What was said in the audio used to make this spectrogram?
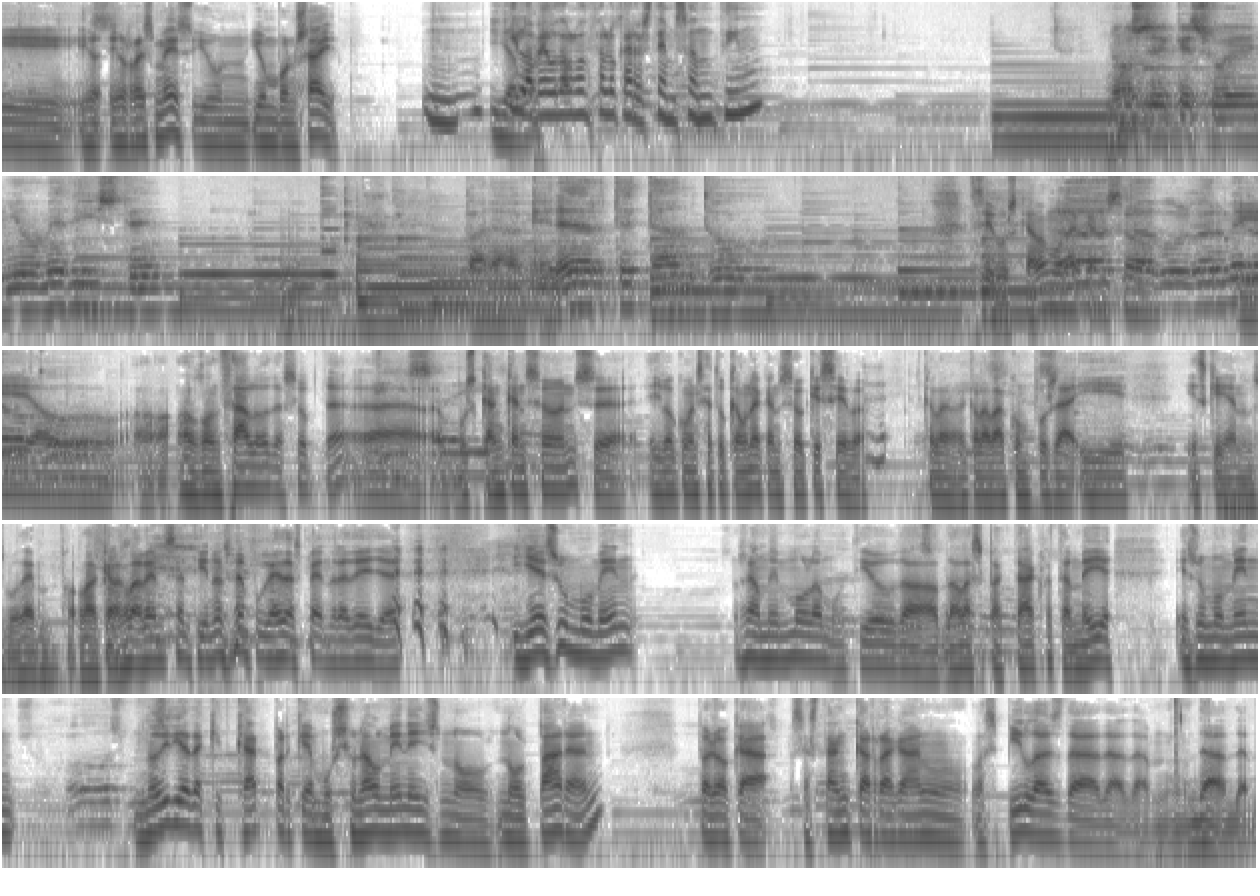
i, i res més, i un, i un bonsai. Mm. I, I la veu del Gonzalo que ara estem sentint. No sé qué sueño me diste para quererte tanto. Sí, buscàvem una cançó i el, el Gonzalo, de sobte, eh, buscant cançons, eh, ell va començar a tocar una cançó que és seva, que la, que la va composar, i, i és que ja no ens podem... La que la vam sentir no ens vam poder desprendre d'ella. I és un moment realment molt emotiu de, de l'espectacle. També és un moment, no diria de Kit Kat, perquè emocionalment ells no, no el paren, però que s'estan carregant les piles de- de- de- de- de-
